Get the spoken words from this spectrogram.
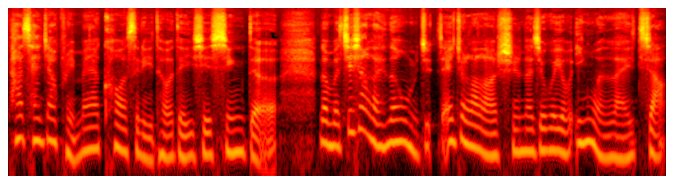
他参加 pre med course 里头的一些心得。那么接下来呢，我们就 Angela 老师呢就会用英文来讲，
